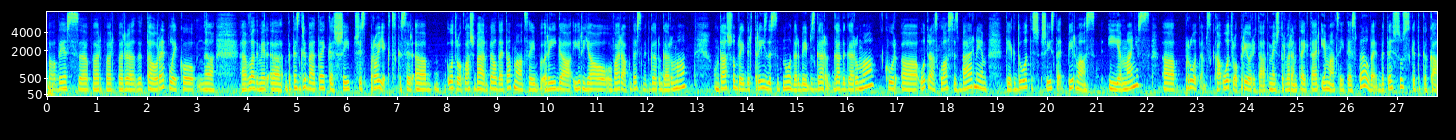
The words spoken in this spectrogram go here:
paldies par, par, par tavu repliku, Vladimir. Bet es gribētu teikt, ka šī, šis projekts, kas ir otro klašu bērnu peldēt apmācību Rīgā, ir jau vairāku desmit gadu garumā. Tās šobrīd ir 30 nodarbības gar, gada garumā, kur otrās klases bērniem tiek dotas šīs pirmās iemaņas. Protams, kā otro prioritāti mēs tur varam teikt, tā ir iemācīties peldēt, bet es uzskatu, ka kā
